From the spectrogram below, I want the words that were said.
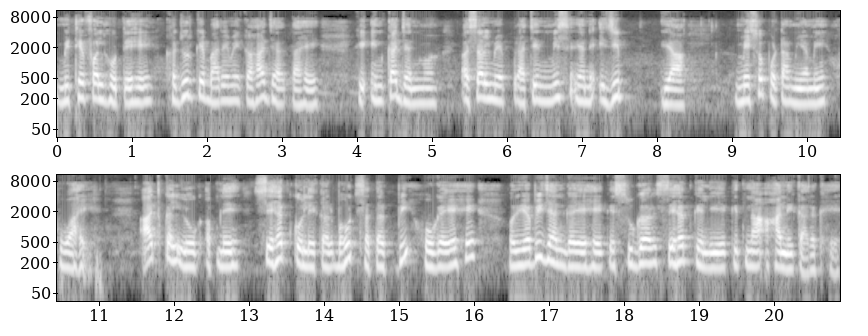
मीठे फल होते हैं। खजूर के बारे में कहा जाता है कि इनका जन्म असल में प्राचीन मिस यानी इजिप्ट या मेसोपोटामिया में हुआ है। आजकल लोग अपने सेहत को लेकर बहुत सतर्क भी हो गए हैं और यह भी जान गए हैं कि शुगर सेहत के लिए कितना हानिकारक है।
